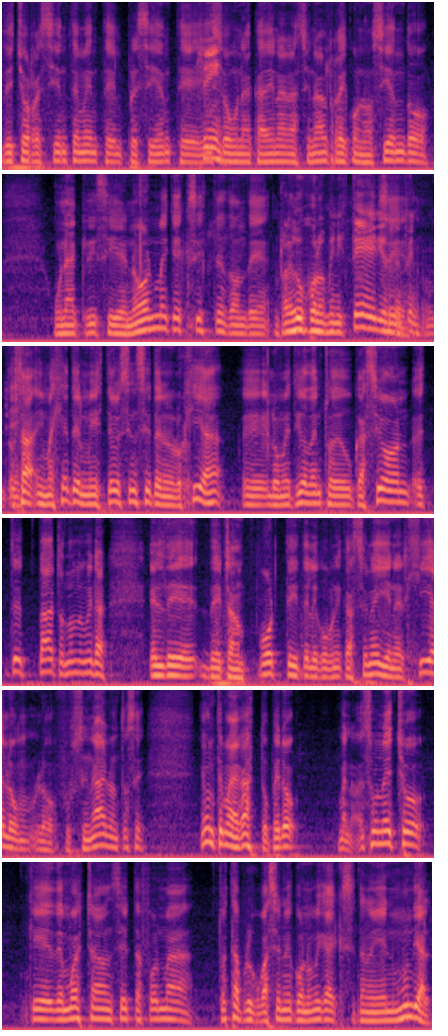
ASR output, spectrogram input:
de hecho, recientemente el presidente hizo una cadena nacional reconociendo una crisis enorme que existe donde... Redujo los ministerios, O sea, imagínate, el Ministerio de Ciencia y Tecnología eh, lo metió dentro de educación, estaba tratando de mirar, el de, transporte y telecomunicaciones y energía lo, lo, fusionaron, entonces es un tema de gasto, pero bueno, es un hecho que demuestran en cierta forma toda esta preocupación económica que existe a nivel mundial.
